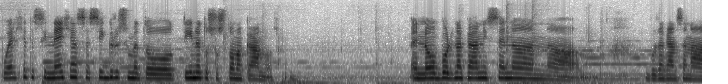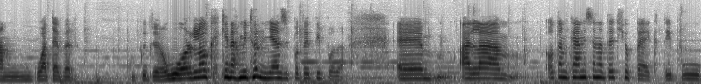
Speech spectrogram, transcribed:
που έρχεται συνέχεια σε σύγκρουση με το τι είναι το σωστό να κάνω, ας πούμε. Ενώ μπορεί να κάνεις έναν, α, μπορείς να κάνεις έναν whatever, δεν ξέρω, warlock και να μην τον νοιάζει ποτέ τίποτα. Ε, αλλά όταν κάνεις ένα τέτοιο παίκτη που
